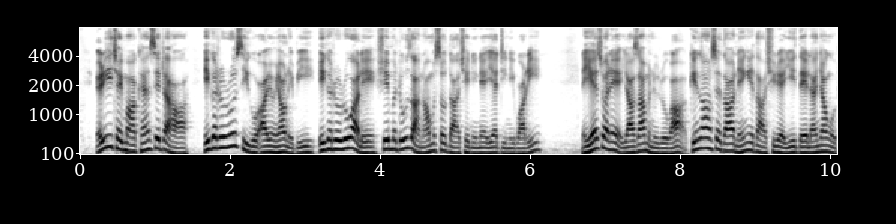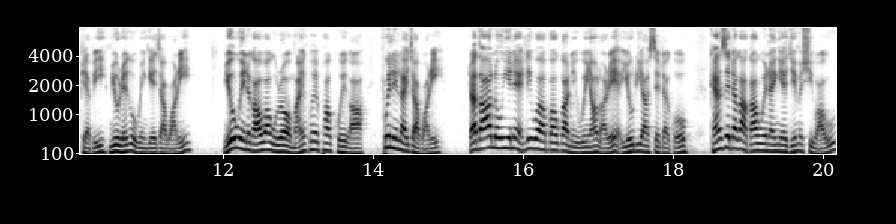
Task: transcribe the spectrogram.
။အဲ့ဒီအချိန်မှာခန်းစစ်တပ်ဟာဧကထိုတို့စီကိုအာရုံရောက်နေပြီးဧကထိုတို့ကလည်းရှေးမတိုးစာနောက်မဆုတ်တာအခြေအနေနဲ့ရပ်တည်နေပါတယ်။နေရဲဆွမ်းနဲ့ရာဇမနူတို့ကကင်းဆောင်စစ်သားနင်းငယ်သားရှိတဲ့ရေသေးလမ်းကြောင်းကိုဖျက်ပြီးမြို့ထဲကိုဝင်ခဲ့ကြပါတယ်။မြို့ဝင်တကားဝါကိုတော့မိုင်းခွဲဖောက်ခွဲကဖွင့်လှစ်လိုက်ကြပါတယ်။ တပ်သားလုံးရင်းနဲ့လှိဝါပေါက်ကနေဝင်ရောက်လာတဲ့အယုဒ္ဓယစစ်တပ်ကိုခန်းစစ်တပ်ကကာကွယ်နိုင်ခဲ့ခြင်းမရှိပါဘူး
